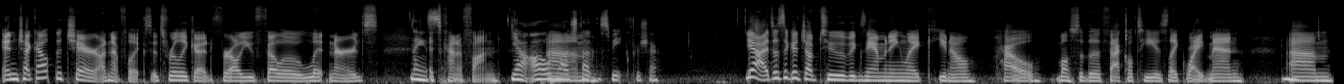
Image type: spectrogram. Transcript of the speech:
and check out The Chair on Netflix. It's really good for all you fellow lit nerds. Nice. It's kind of fun. Yeah, I'll watch um, that this week for sure. Yeah, it does a good job too of examining like you know how most of the faculty is like white men. Um,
